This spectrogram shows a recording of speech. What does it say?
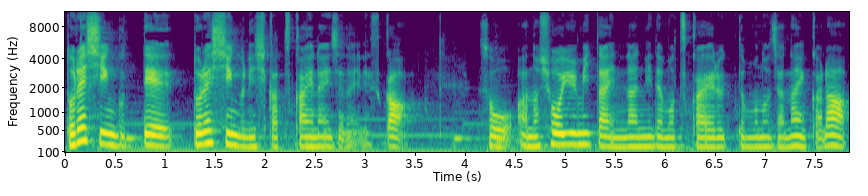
ドレッシングってドレッシングにしか使えないじゃないですか。そうあの醤油みたいに何にでも使えるってものじゃないから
